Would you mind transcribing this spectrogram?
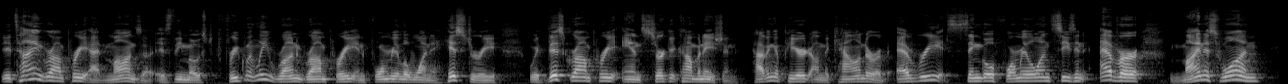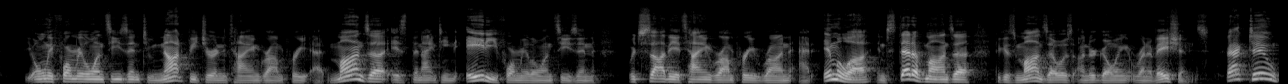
The Italian Grand Prix at Monza is the most frequently run Grand Prix in Formula One history, with this Grand Prix and circuit combination having appeared on the calendar of every single Formula One season ever, minus one. The only Formula One season to not feature an Italian Grand Prix at Monza is the 1980 Formula One season, which saw the Italian Grand Prix run at Imola instead of Monza because Monza was undergoing renovations. Fact 2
